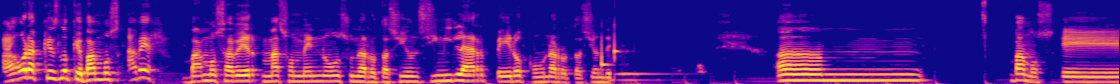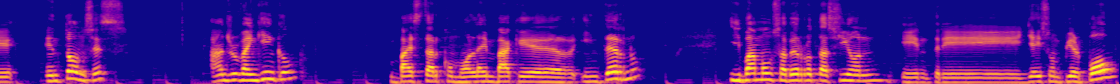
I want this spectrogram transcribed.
ahora, ¿qué es lo que vamos a ver? Vamos a ver más o menos una rotación similar, pero con una rotación de... vamos, eh, entonces, Andrew Van Ginkle va a estar como linebacker interno. Y vamos a ver rotación entre Jason Pierre-Paul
